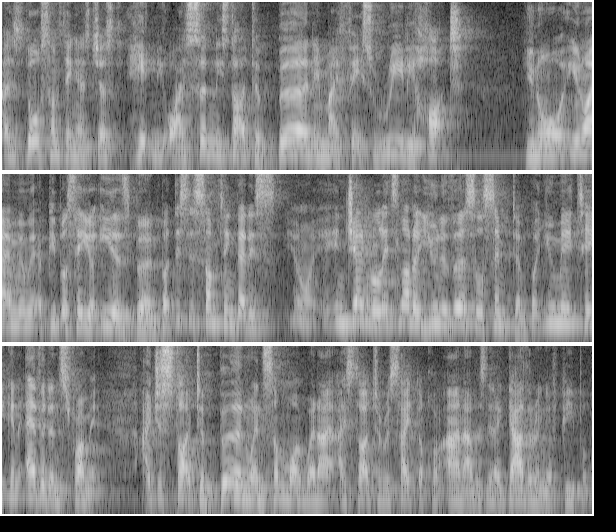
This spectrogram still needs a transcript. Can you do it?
as though something has just hit me, or I suddenly started to burn in my face really hot. You know, you know, I mean, people say your ears burn, but this is something that is, you know, in general, it's not a universal symptom, but you may take an evidence from it. I just started to burn when someone, when I, I started to recite the Quran, I was in a gathering of people.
